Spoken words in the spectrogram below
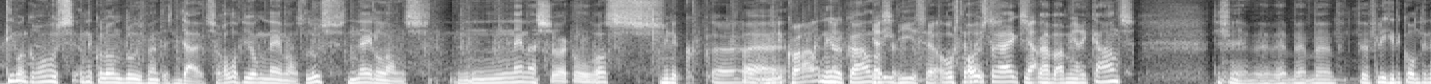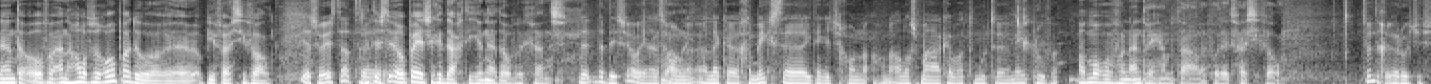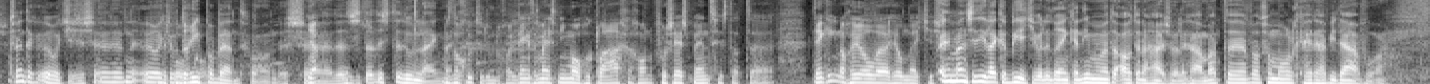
Timon Groos en de Cologne Blues Band is Duits. Rolf de Jong Nederlands. Loes Nederlands. Nena Circle was Mine, Eh, Mine Kraal. Nina. Kraal Ja, die, die is uh, Oostenrijks. Oostenrijks. Ja. We hebben Amerikaans. Dus we, we, we, we, we vliegen de continenten over en half Europa door eh, op je festival. Ja, zo is dat. Het Eh, is de Europese gedachte hier net over de grens. dat, dat is zo, ja. Het is gewoon eh, lekker gemixt. Ik denk dat je gewoon, gewoon alles maken wat moet meeproeven. Wat mogen we voor een entree gaan betalen voor dit festival? 20 eurotjes. 20 eurotjes. Dus eh, een eurotje of drie per band gewoon. Dus eh, Ja, dat, dat is, dat is te doen lijkt Dat me. is nog goed te doen. Gewoon. Ik denk dat de mensen niet mogen klagen. Gewoon voor zes bands is dat eh, denk ik nog heel, eh, heel netjes. En de mensen die lekker biertje willen drinken en niet meer met de auto naar huis willen gaan. Wat, eh, wat voor mogelijkheden heb je daarvoor?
